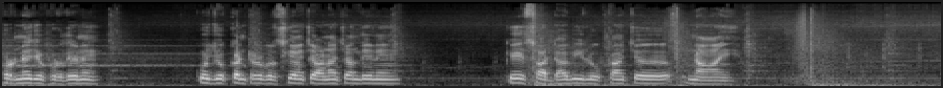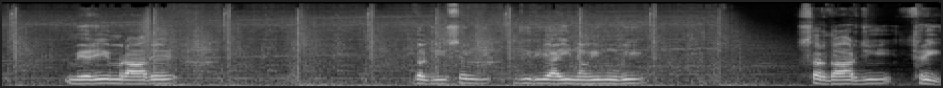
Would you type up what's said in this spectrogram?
ਫੁਰਨੇ ਜੇ ਫੁਰਦੇ ਨੇ। ਕੁਝ ਕੰਟਰੋਵਰਸੀਆਂ ਚ ਆਉਣਾ ਚਾਹੁੰਦੇ ਨੇ ਕਿ ਸਾਡਾ ਵੀ ਲੋਕਾਂ 'ਚ ਨਾਂ ਹੈ ਮੇਰੀ ਮੁਰਾਦ ਹੈ ਦਲਜੀਤ ਸਿੰਘ ਜੀ ਦੀ ਆਈ ਨਵੀਂ ਮੂਵੀ ਸਰਦਾਰ ਜੀ 3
